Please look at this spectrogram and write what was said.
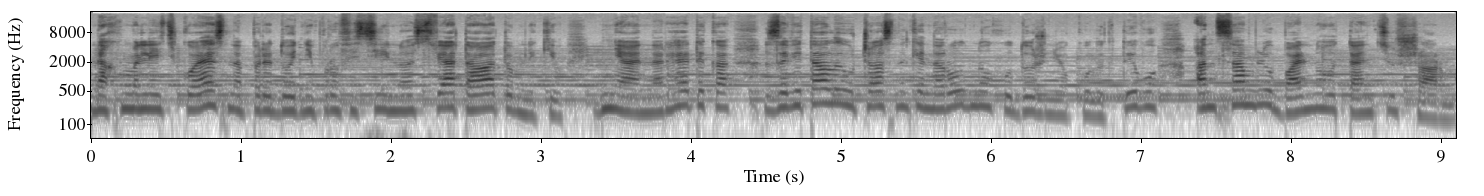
На Хмельницьку АЕС напередодні професійного свята атомників Дня енергетика завітали учасники народного художнього колективу ансамблю бального танцю Шарм,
